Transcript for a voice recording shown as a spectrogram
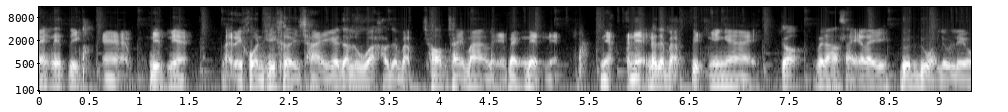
magnetic อ่านิดเนี่ยหลายๆคนที่เคยใช้ก็จะรู้ว่าเขาจะแบบชอบใช้มากเลย magnet เนี่ยเนี่ยอันนี้ก็จะแบบปิดง่ายๆ ก็เวลาใส่อะไรด่วนๆเร็ว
